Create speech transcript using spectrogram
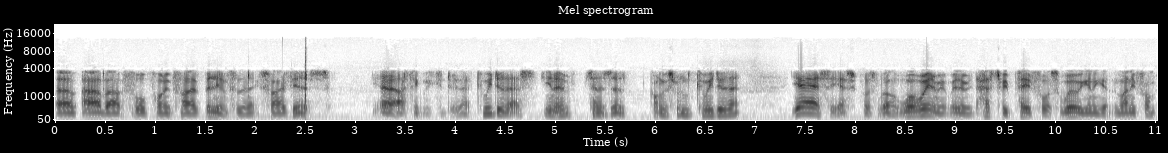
uh, how about 4.5 billion for the next five years? Yeah, I think we can do that. Can we do that? You know, Senator, Congressman, can we do that? Yes, yes, of course. Well, well, wait a minute, wait a minute. It has to be paid for. So where are we going to get the money from?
